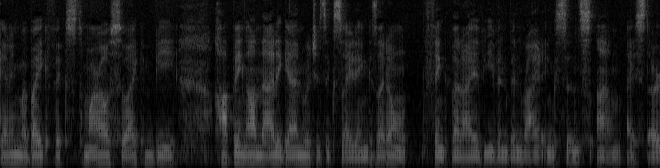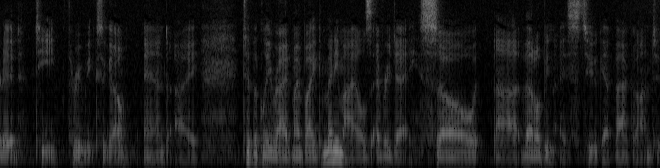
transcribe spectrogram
Getting my bike fixed tomorrow so I can be hopping on that again, which is exciting because I don't think that I have even been riding since um, I started T three weeks ago. And I typically ride my bike many miles every day, so uh, that'll be nice to get back onto.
